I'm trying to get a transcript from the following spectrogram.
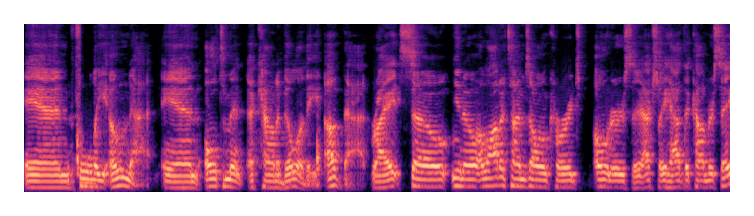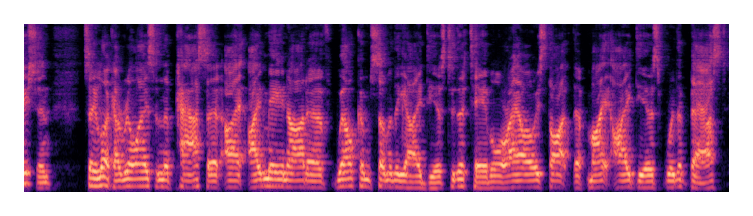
and fully own that and ultimate accountability of that right so you know a lot of times i'll encourage owners to actually have the conversation say look i realize in the past that i i may not have welcomed some of the ideas to the table or i always thought that my ideas were the best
